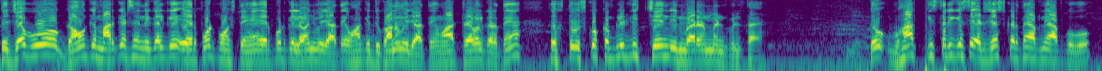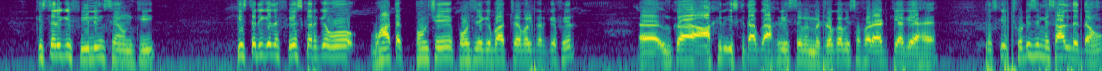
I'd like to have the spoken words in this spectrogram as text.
तो जब वो गाँव के मार्केट से निकल के एयरपोर्ट पहुँचते हैं एयरपोर्ट के लॉन्च में जाते हैं वहाँ की दुकानों में जाते हैं वहाँ ट्रैवल करते हैं तो, तो उसको कम्प्लीटली चेंज इन्वायरमेंट मिलता है। तो वहाँ किस तरीके से एडजस्ट करते हैं अपने आप को वो? किस तरह की फीलिंग्स हैं उनकी किस तरीके से फेस करके वो वहाँ तक पहुँचे पहुँचने के बाद ट्रैवल करके फिर आ, उनका आखिरी इस किताब के आखिरी हिस्से में मेट्रो का भी सफ़र ऐड किया गया है। तो उसकी छोटी सी मिसाल देता हूँ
